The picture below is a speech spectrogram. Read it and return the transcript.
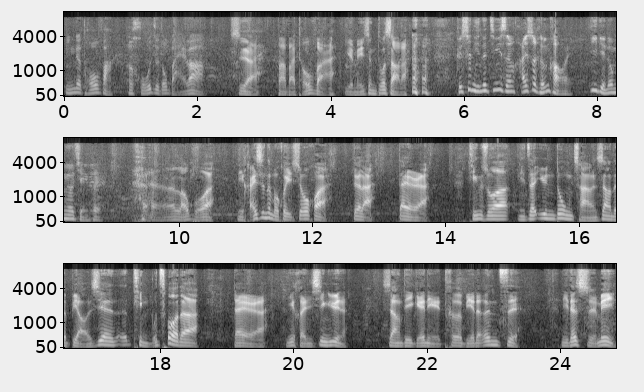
您的头发和胡子都白了。是啊，爸爸头发也没剩多少了。可是您的精神还是很好哎，一点都没有减退。劳勃啊，你还是那么会说话。对了，戴尔啊，听说你在运动场上的表现挺不错的。戴尔啊，你很幸运，上帝给你特别的恩赐，你的使命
